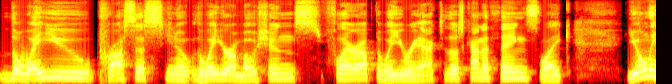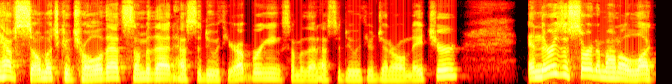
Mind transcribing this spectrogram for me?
the way you process, you know, the way your emotions flare up, the way you react to those kind of things, like you only have so much control of that. Some of that has to do with your upbringing, some of that has to do with your general nature. And there is a certain amount of luck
